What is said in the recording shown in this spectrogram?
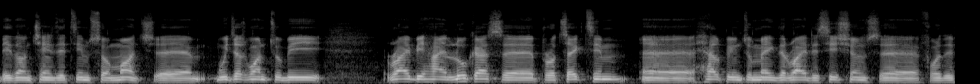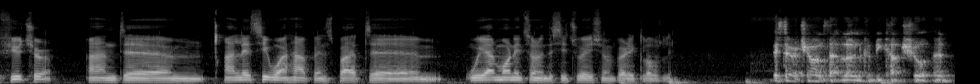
they don't change the team so much. Um, we just want to be right behind Lucas, uh, protect him, uh, help him to make the right decisions uh, for the future, and um, and let's see what happens. But um, we are monitoring the situation very closely. Is there a chance that loan could be cut short then?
